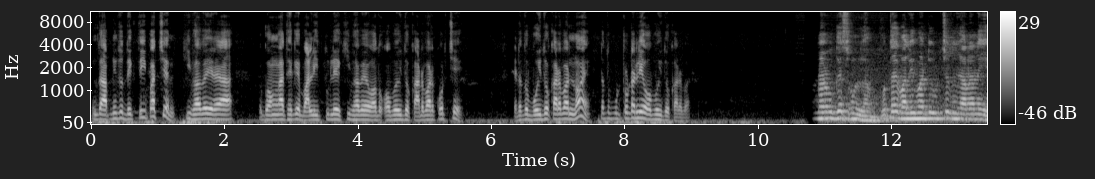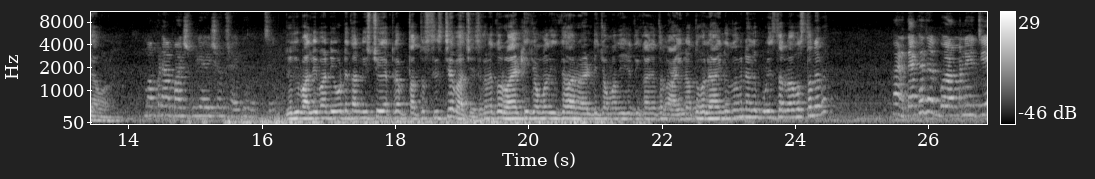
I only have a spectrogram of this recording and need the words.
কিন্তু আপনি তো দেখতেই পাচ্ছেন কীভাবে এরা গঙ্গা থেকে বালি তুলে কীভাবে অবৈধ কারবার করছে। এটা তো বৈধ কারবার নয় এটা তো টোটালি অবৈধ কারবার। আপনার মুখে শুনলাম কোথায় বালি মাটি উঠছে তো জানা নেই আমার। মকড়া বাঁশবিড়িয়া এইসব সাইডে হচ্ছে। যদি বালি মাটি ওঠে তার নিশ্চয়ই একটা তার তো সিস্টেম আছে সেখানে তো রয়্যালটি জমা দিতে হয় রয়্যালটি জমা দিয়ে যদি কাজে থাকে আইনত হলে আইনত হবে না পুলিশ তার ব্যবস্থা নেবে? হ্যাঁ দেখা যায় মানে যে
